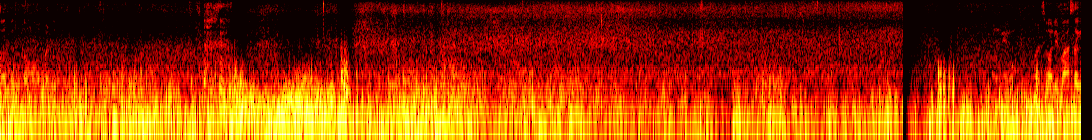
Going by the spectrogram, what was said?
Magat ka mga. Kaparts. Oh. Alimasag.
